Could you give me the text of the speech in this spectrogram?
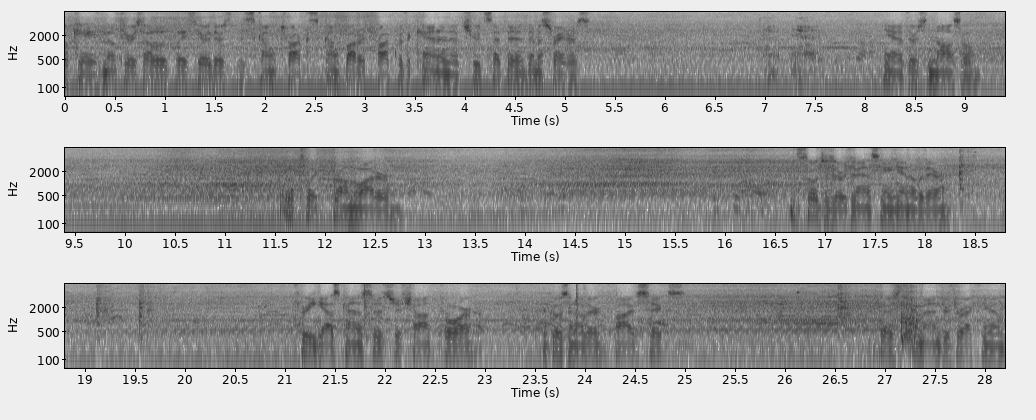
Okay, the military's all over the place here. There's the skunk truck, skunk water truck with a cannon that shoots at the demonstrators. Yeah, there's a nozzle. It looks like brown water. The soldiers are advancing again over there. Three gas canisters just shot, four. There goes another, five, six. There's the commander directing them.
